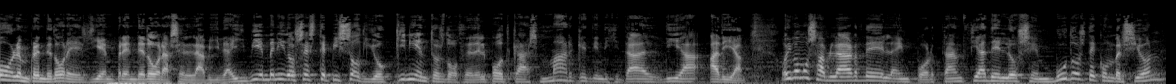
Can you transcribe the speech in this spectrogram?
Hola emprendedores y emprendedoras en la vida y bienvenidos a este episodio 512 del podcast Marketing Digital Día a Día. Hoy vamos a hablar de la importancia de los embudos de conversión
